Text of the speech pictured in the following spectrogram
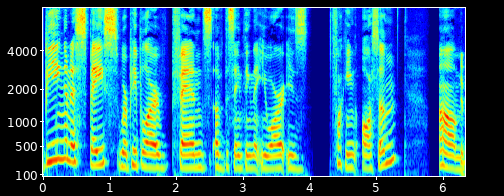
Being in a space where people are fans of the same thing that you are is fucking awesome. Um, Yep.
